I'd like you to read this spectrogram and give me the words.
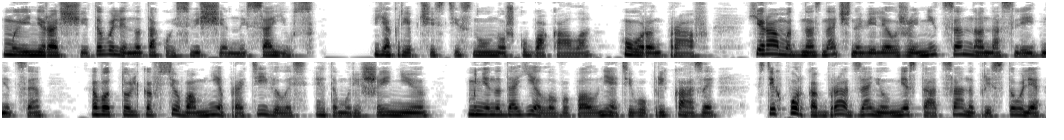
Мы не рассчитывали на такой священный союз. Я крепче стиснул ножку бокала. Орен прав. Хирам однозначно велел жениться на наследнице. Вот только все во мне противилось этому решению. Мне надоело выполнять его приказы. С тех пор, как брат занял место отца на престоле,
